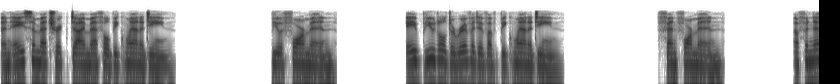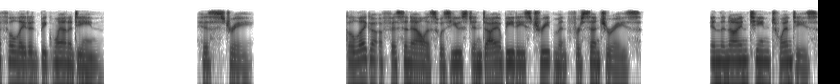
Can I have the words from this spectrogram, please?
an asymmetric dimethylbiguanidine. Buformin, a butyl derivative of biguanidine. Phenformin, a phenethylated biguanidine. History Galega officinalis was used in diabetes treatment for centuries. In the 1920s,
